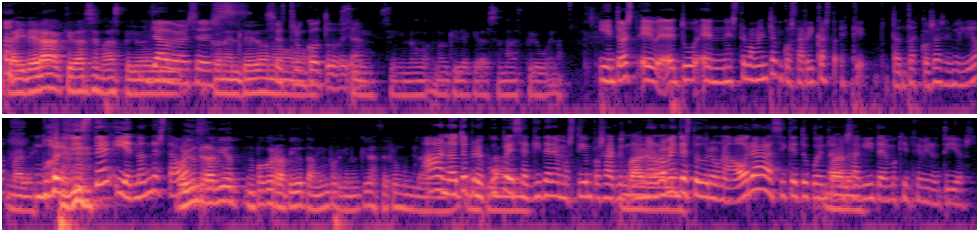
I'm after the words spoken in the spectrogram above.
La idea era quedarse más, pero Ya, él pero se con el dedo no... se os truncó todo ya. Sí, sí, no, no quería quedarse más, pero bueno. Y entonces, eh, eh, tú en este momento en Costa Rica, es que tantas cosas, Emilio, Vale. volviste y ¿en dónde estabas? Voy un, rápido, un poco rápido también porque no quiero hacerlo muy largo. Ah, no te preocupes, plan- aquí tenemos tiempo. O sea, Vale, normalmente vale. esto dura una hora, así que tú cuéntanos aquí, tenemos 15 minutillos.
